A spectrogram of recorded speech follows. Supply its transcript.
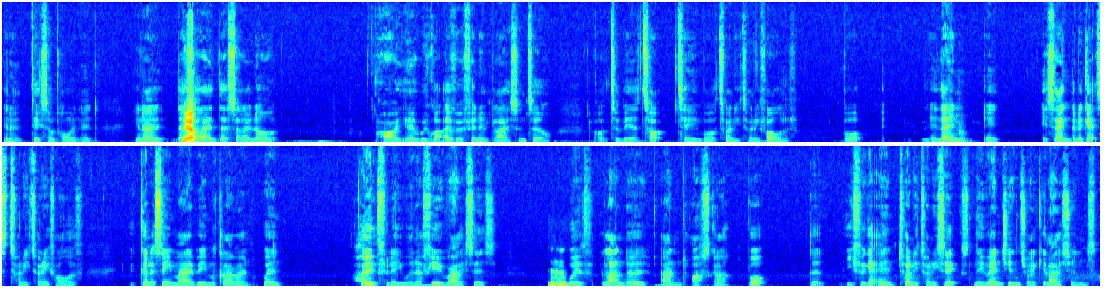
you know, disappointed. You know, they Yeah. say they say like, oh yeah, we've got everything in place until like to be a top team by twenty twenty five, but and then it it's then gonna get to twenty twenty five. You're gonna see maybe McLaren win, hopefully win a few races Mhm. with Lando and Oscar, but that you forget in 2026 new engines regulations.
